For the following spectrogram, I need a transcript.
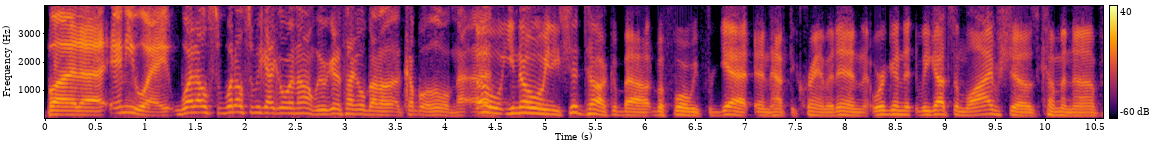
But uh, anyway, what else? What else have we got going on? We were going to talk about a, a, couple of little. Uh, oh, you know what we should talk about before we forget and have to cram it in. We're gonna. We got some live shows coming up.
